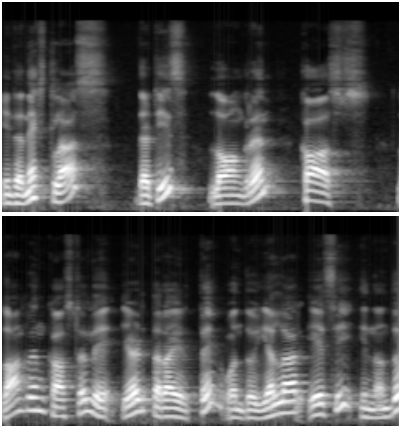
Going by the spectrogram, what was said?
In the next class, that is long run costs. Long run ಕಾಸ್ಟಲ್ಲಿ ಎರಡು ಥರ ಇರುತ್ತೆ. ಒಂದು ಎಲ್ ಆರ್ ಎ ಸಿ ಇನ್ನೊಂದು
